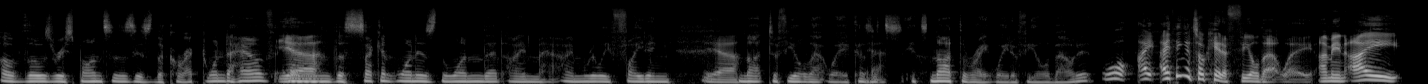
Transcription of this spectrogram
of those responses is the correct one to have, Yeah. and the second one is the one that I'm I'm really fighting Yeah. not to feel that way because Yeah. it's it's not the right way to feel about it. Well, I, I think it's okay to feel that way. I mean, I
